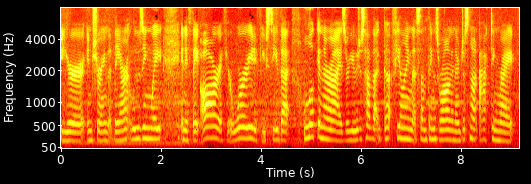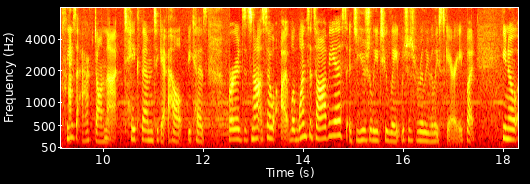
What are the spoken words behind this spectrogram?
you're ensuring that they aren't losing weight. And if they are, if you're worried, if you see that look in their eyes or you just have that gut feeling that something's wrong and they're just not acting right, please act on that. Take them to get help because birds, it's not so, uh, once it's obvious, it's usually too late, which is really, really scary. But you know,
